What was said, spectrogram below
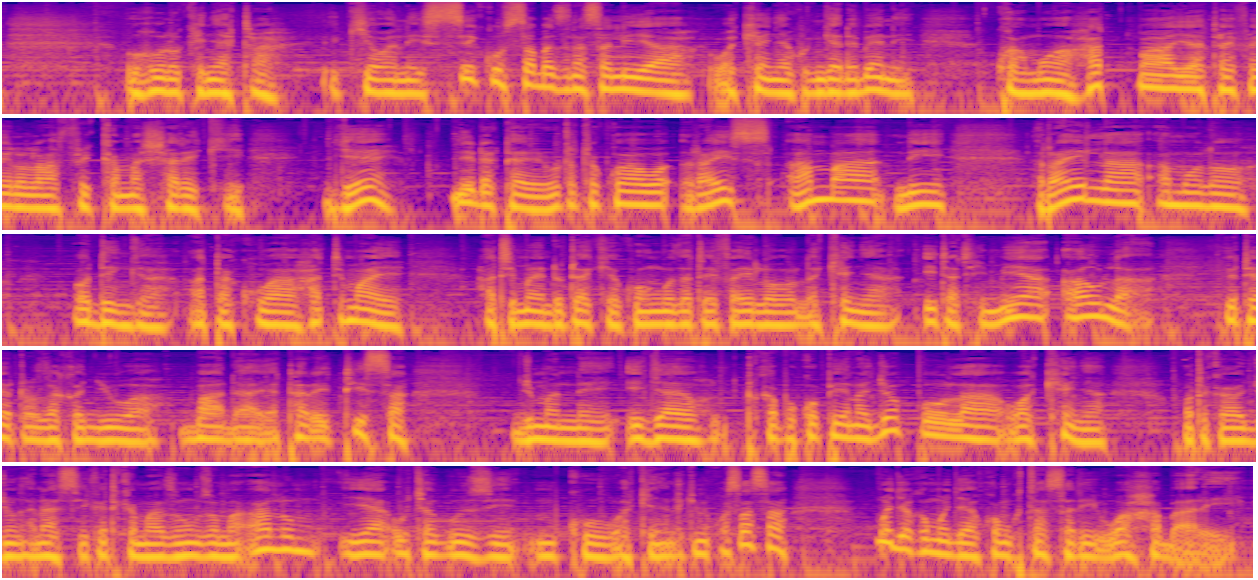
Uhuru Kenyatta, ikiwa ni siku saba zinasalia Wakenya kuingia debeni kuamua hatma ya taifa hilo la Afrika Mashariki. Je, ni Daktari Ruto atakuwa rais ama ni Raila Amolo Odinga atakuwa hatimaye hatimaye ndoto yake ya kuongoza taifa hilo la Kenya itatimia au la? Yote tunaweza kujua baada ya tarehe tisa Jumanne ijayo tukapokuwa pia na jopo la Wakenya watakaojiunga nasi katika mazungumzo maalum ya uchaguzi mkuu wa Kenya. Lakini kwa sasa, moja kwa moja kwa muktasari wa habari.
